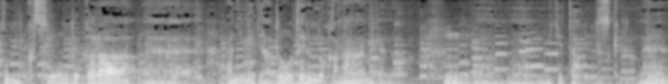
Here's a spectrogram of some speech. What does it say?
コミックス読んでから、えーアニメではどう出るのかなみたいな、うん。うんうん、見てたんですけどね、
